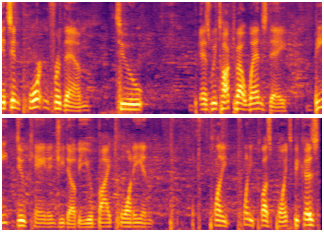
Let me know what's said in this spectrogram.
it's important for them to, as we talked about Wednesday, beat Duquesne and GW by 20 and 20, 20 plus points because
